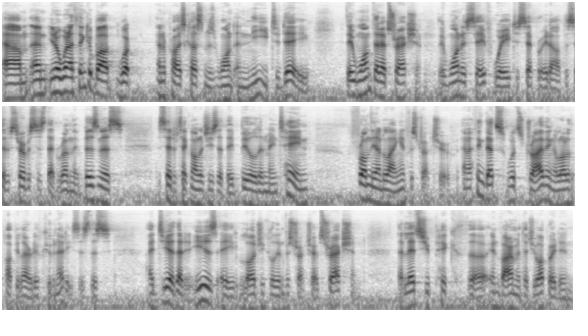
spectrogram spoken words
Um, and you know, when I think about what enterprise customers want and need today, they want that abstraction. They want a safe way to separate out the set of services that run their business, the set of technologies that they build and maintain from the underlying infrastructure. And I think that's what's driving a lot of the popularity of Kubernetes is this idea that it is a logical infrastructure abstraction that lets you pick the environment that you operate in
